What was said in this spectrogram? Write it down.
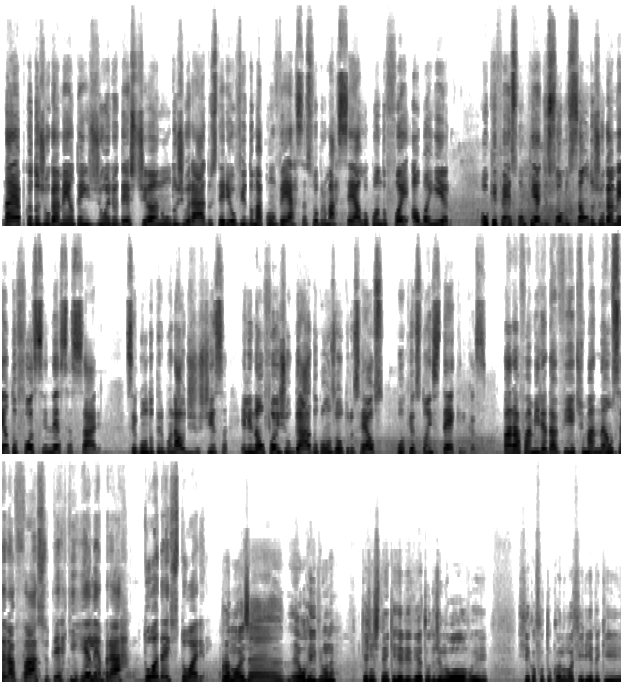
Na época do julgamento, em julho deste ano, um dos jurados teria ouvido uma conversa sobre o Marcelo quando foi ao banheiro, o que fez com que a dissolução do julgamento fosse necessária. Segundo o Tribunal de Justiça, ele não foi julgado com os outros réus por questões técnicas. Para a família da vítima, não será fácil ter que relembrar toda a história. Para nós é, é horrível, né? Que a gente tem que reviver tudo de novo e fica futucando uma ferida que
